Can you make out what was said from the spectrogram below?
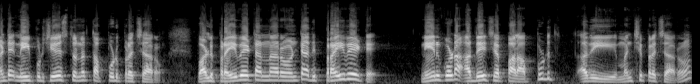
అంటే నేను ఇప్పుడు చేస్తున్న తప్పుడు ప్రచారం. వాళ్ళు ప్రైవేట్ అన్నారు అంటే అది ప్రైవేటే. నేను కూడా అదే చెప్పాలి. అప్పుడు అది మంచి ప్రచారం.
